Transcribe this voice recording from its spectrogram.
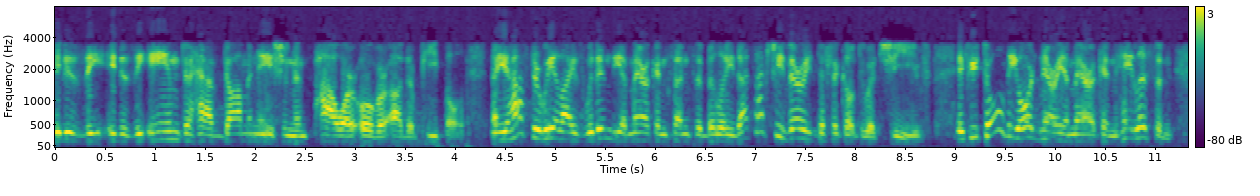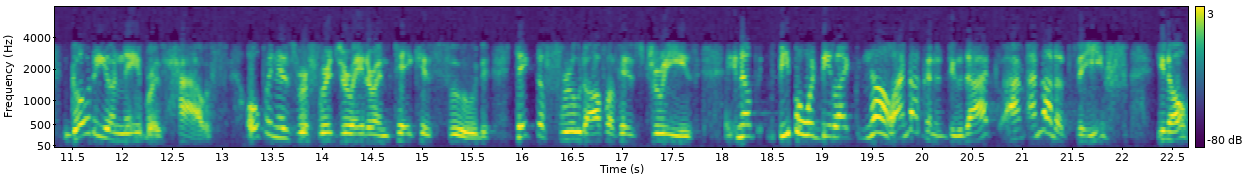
It is the it is the aim to have domination and power over other people. Now you have to realize within the American sensibility that's actually very difficult to achieve. If you told the ordinary American, "Hey, listen, go to your neighbor's house." open his refrigerator and take his food, take the fruit off of his trees. You know, people would be like, no, I'm not going to do that. I'm, I'm not a thief. You know,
